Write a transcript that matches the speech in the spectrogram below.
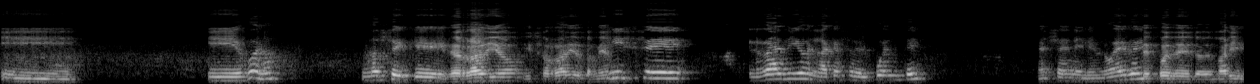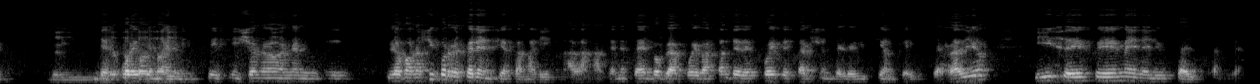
Y, y bueno, no sé Y qué. de radio, hizo radio también. Hice radio en la Casa del Puente, allá en el 9. Después de lo de Marín, del, Después de de Marín. Marín. Sí, sí, yo no, no- lo conocí por referencias a Marín nada más. En esa época fue bastante después de estar yo en televisión que hice radio y hice FM en el U6 también.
